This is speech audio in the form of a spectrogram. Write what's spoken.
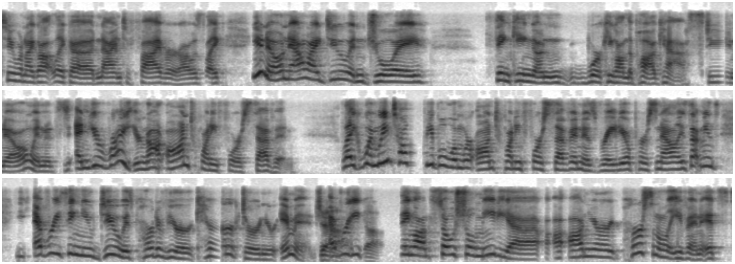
too when I got like a nine to fiver. I was like, you know, now I do enjoy thinking and working on the podcast, you know, and it's and you're right, you're not on 24/7. Like when we tell people when we're on 24/7 as radio personalities, that means everything you do is part of your character and your image. Yeah, Everything yeah. on social media, on your personal even, it's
